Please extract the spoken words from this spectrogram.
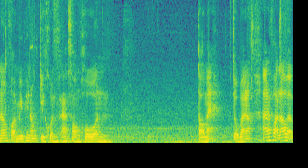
น้องฟอร์ดมีพี่น้องกี่คนคะสองคน ต่อไหมจบไปแล้วอะแล้วฟอร์ดเล่าแบบ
